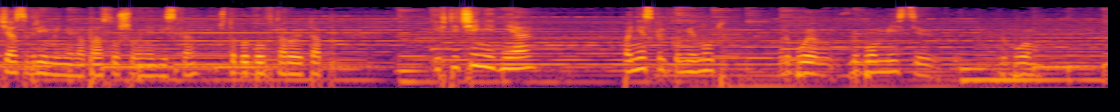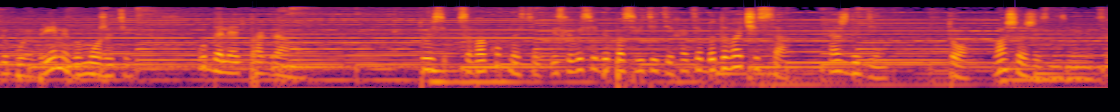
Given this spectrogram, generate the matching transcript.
час времени на прослушивание диска, чтобы был второй этап – и в течение дня по несколько минут в, любое, в любом месте, в любом, в любое время вы можете удалять программу. То есть в совокупности, если вы себе посвятите хотя бы 2 часа каждый день, то ваша жизнь изменится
